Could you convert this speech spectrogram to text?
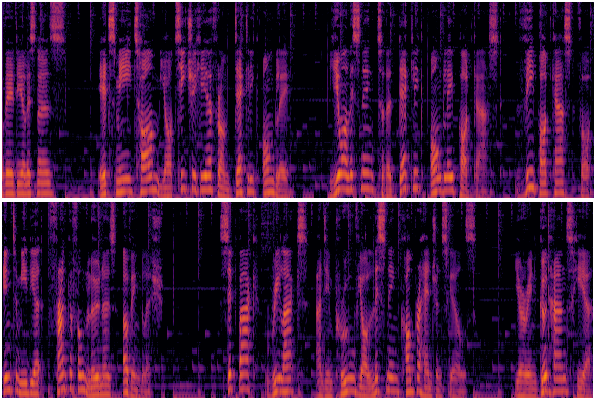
there, dear listeners. It's me, Tom, your teacher here from Déclic Anglais. You are listening to the Déclic Anglais podcast, the podcast for intermediate francophone learners of English. Sit back, relax, and improve your listening comprehension skills. You're in good hands here.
